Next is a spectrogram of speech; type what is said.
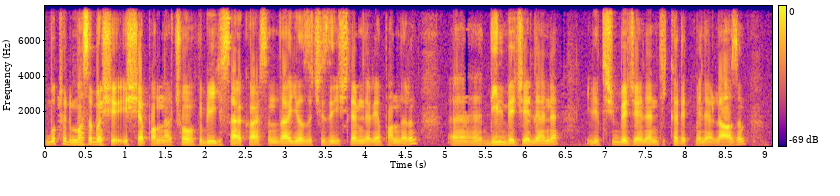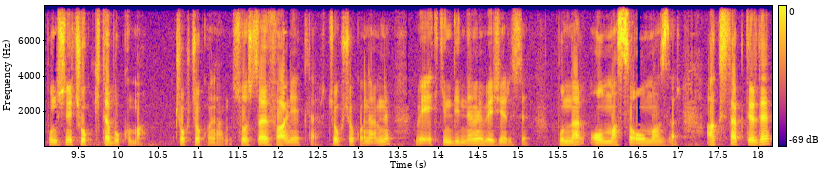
bu tür masa başı iş yapanlar, çoğunlukla bilgisayar karşısında yazı çizi işlemleri yapanların e, dil becerilerine, iletişim becerilerine dikkat etmeleri lazım. Bunun için de çok kitap okuma çok çok önemli. Sosyal faaliyetler çok çok önemli ve etkin dinleme becerisi. Bunlar olmazsa olmazlar. Aksi takdirde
